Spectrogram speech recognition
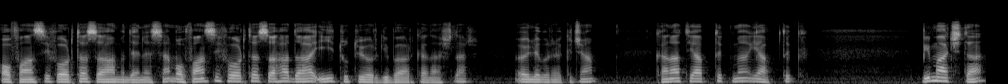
ofansif orta saha mı denesem? Ofansif orta saha daha iyi tutuyor gibi arkadaşlar. Öyle bırakacağım. Kanat yaptık mı? Yaptık. Bir maçta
